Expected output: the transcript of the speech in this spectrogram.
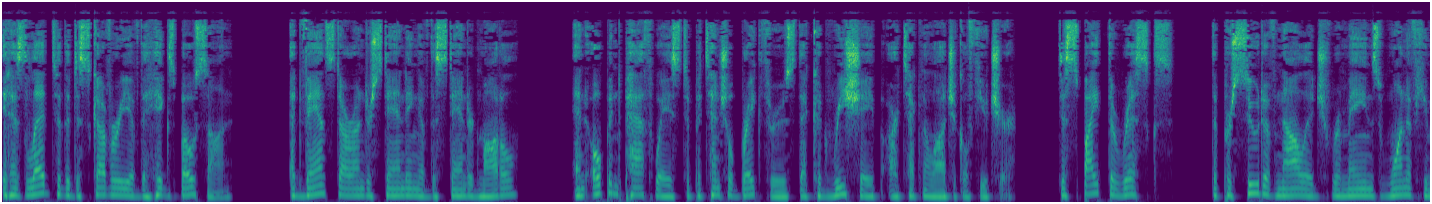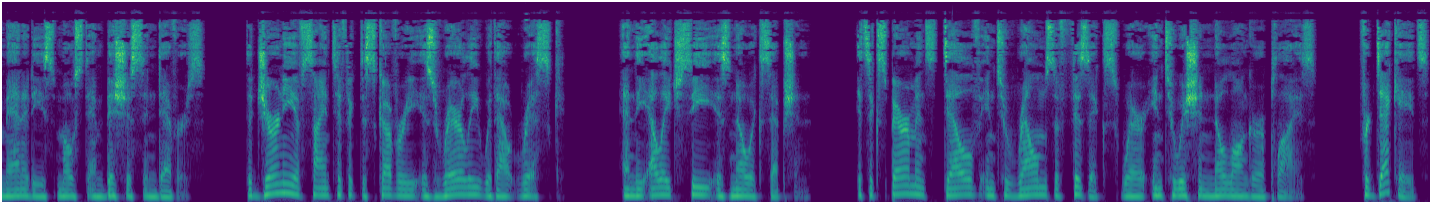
It has led to the discovery of the Higgs boson, advanced our understanding of the Standard Model, and opened pathways to potential breakthroughs that could reshape our technological future. Despite the risks, the pursuit of knowledge remains one of humanity's most ambitious endeavors. The journey of scientific discovery is rarely without risk, and the LHC is no exception. Its experiments delve into realms of physics where intuition no longer applies. For decades,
